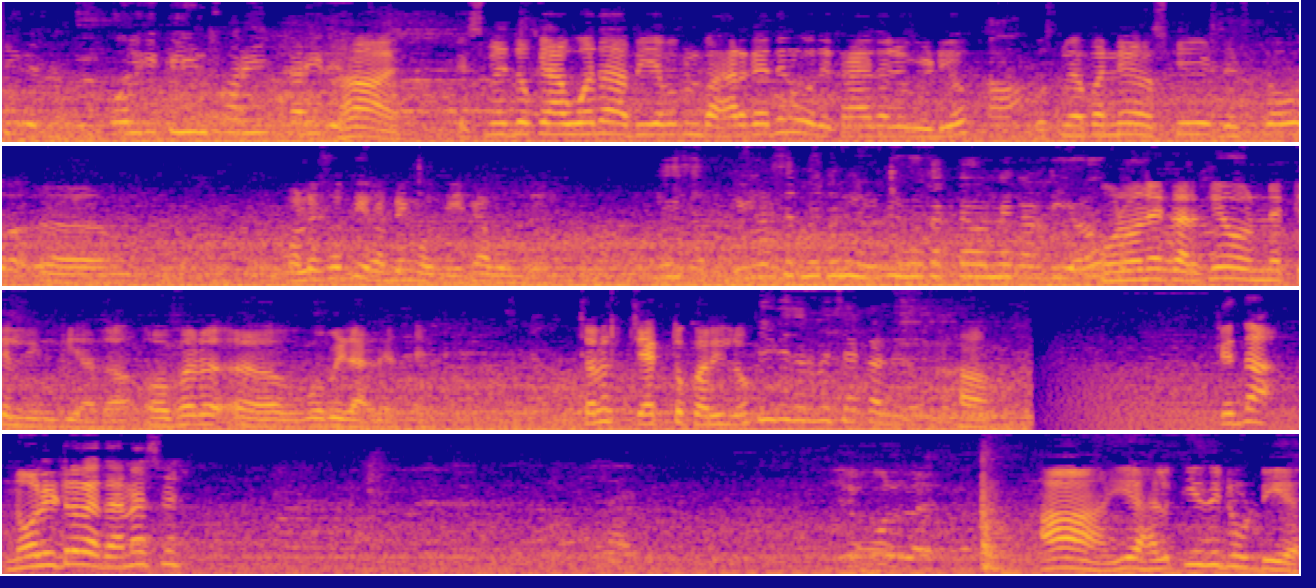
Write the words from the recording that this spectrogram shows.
ठीक है सर खोल के क्लीन तो कर ही कर ही हाँ इसमें तो क्या हुआ था अभी अपन बाहर गए थे ना वो दिखाया था जो वीडियो हाँ। उसमें अपन ने उसकी डिस्को पॉलिश होती है रबिंग होती है क्या बोलते हैं? नहीं सर डीलरशिप में तो नहीं होती हो सकता है उन्होंने कर दिया उन्होंने करके उन्होंने क्लीन किया था और फिर वो भी डाले थे। चलो चेक तो कर ही लो। ठीक है सर मैं चेक कर लेता हूँ। हाँ। कितना? नौ लीटर रहता है ना इसमें? हाँ ये हल्की सी टूटी है।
